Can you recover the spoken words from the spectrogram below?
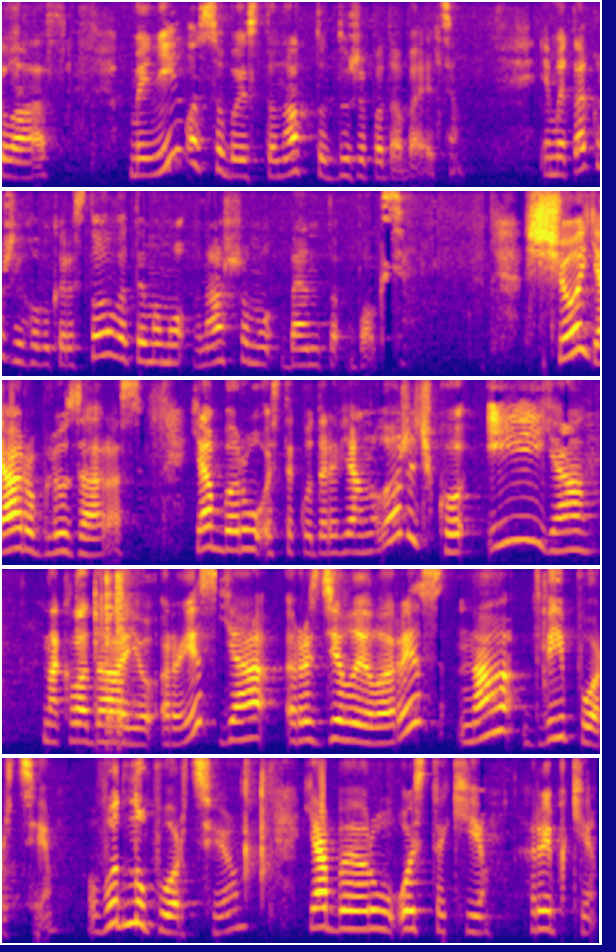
Клас. Мені особисто надто дуже подобається. І ми також його використовуватимемо в нашому бенто-боксі. Що я роблю зараз? Я беру ось таку дерев'яну ложечку і я накладаю рис. Я розділила рис на дві порції. В одну порцію я беру ось такі рибки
